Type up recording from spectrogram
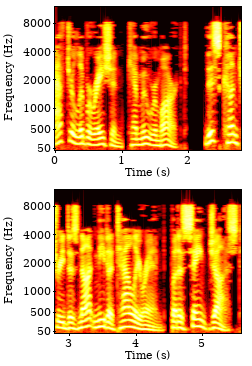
After liberation, Camus remarked, "...this country does not need a Talleyrand, but a Saint Just."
